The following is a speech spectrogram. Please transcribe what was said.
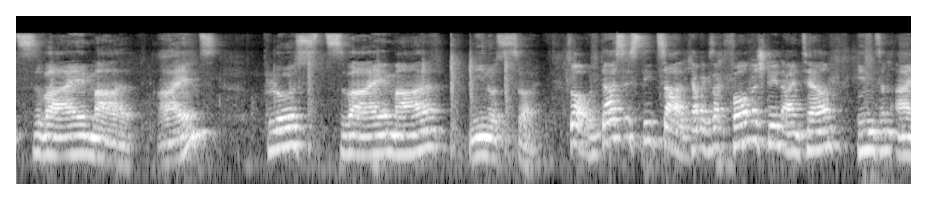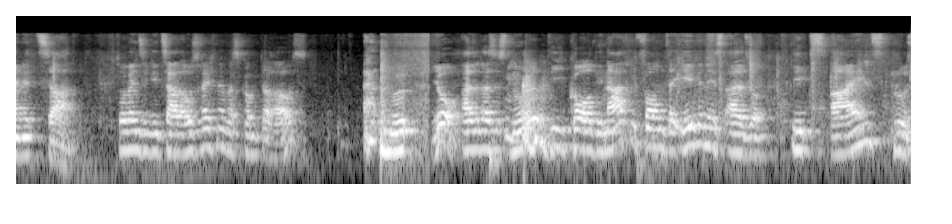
2 mal 1 plus 2 mal minus 2. So, und das ist die Zahl. Ich habe ja gesagt, vorne steht ein Term, hinten eine Zahl. So, wenn Sie die Zahl ausrechnen, was kommt da raus? 0. Jo, also das ist 0. Die Koordinatenform der Ebene ist also x1 plus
